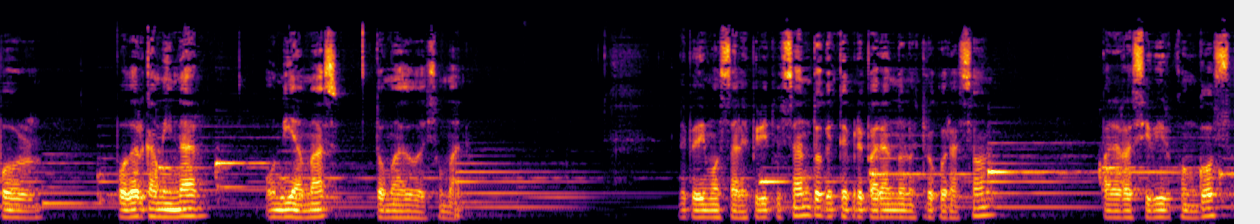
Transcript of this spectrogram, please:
por poder caminar un día más tomado de su mano. Le pedimos al Espíritu Santo que esté preparando nuestro corazón para recibir con gozo,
